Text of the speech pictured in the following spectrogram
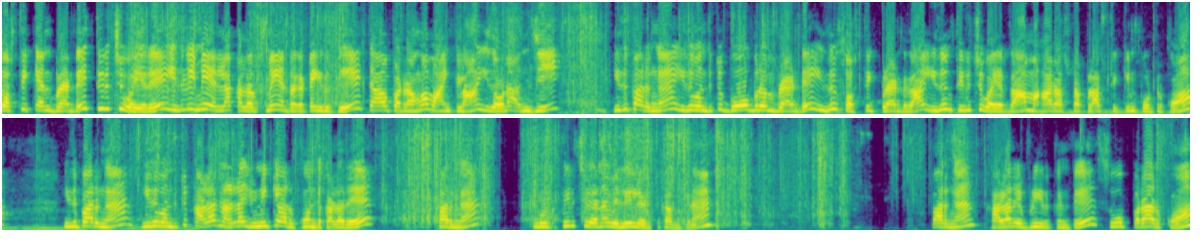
சொஸ்திகன் பிராண்டு திருச்சி ஒயரு. இதுலேயுமே எல்லா கலர்ஸுமே என்கிட்ட இருக்குது தேவைப்படுறவங்க வாங்கிக்கலாம். இதோட அஞ்சு. இது பாருங்க. இது வந்துட்டு கோபுரம் பிராண்டு இது சொஸ்திக் பிராண்டு தான். இதுவும் திருச்சி ஒயர் தான். மகாராஷ்டிரா பிளாஸ்டிக்னு போட்டிருக்கோம். இது பாருங்க. இது வந்துட்டு கலர் நல்லா யுனிக்காக இருக்கும் இந்த கலரு பாருங்க. உங்களுக்கு பிரித்து வேணால் வெளியில் எடுத்து காமிக்கிறேன். பாருங்க. கலர் எப்படி இருக்குன்ட்டு. சூப்பராக இருக்கும்.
